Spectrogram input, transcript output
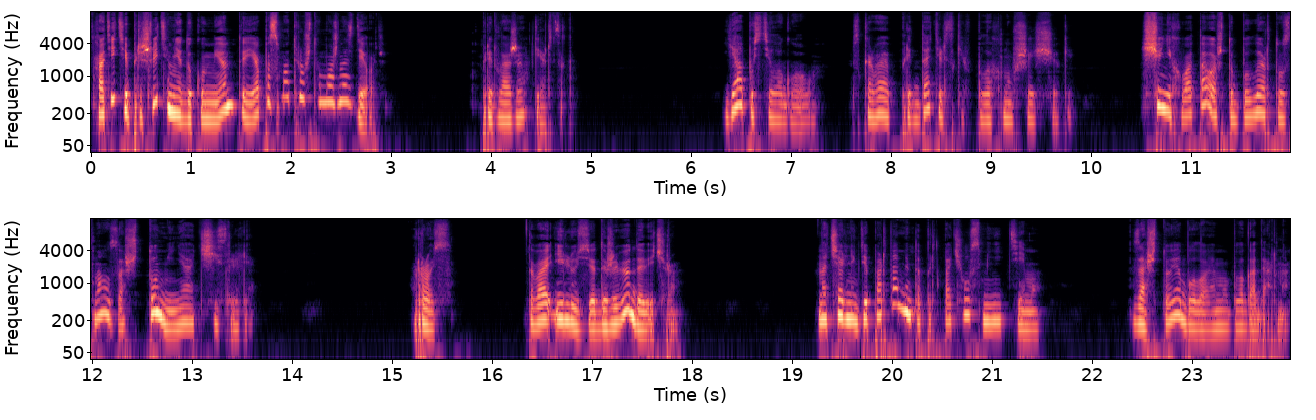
Хотите, пришлите мне документы, я посмотрю, что можно сделать. Предложил герцог. Я опустила голову, скрывая предательски вполыхнувшие щеки. Еще не хватало, чтобы Лэрт узнал, за что меня отчислили. Ройс, твоя иллюзия доживет до вечера? Начальник департамента предпочел сменить тему, за что я была ему благодарна.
